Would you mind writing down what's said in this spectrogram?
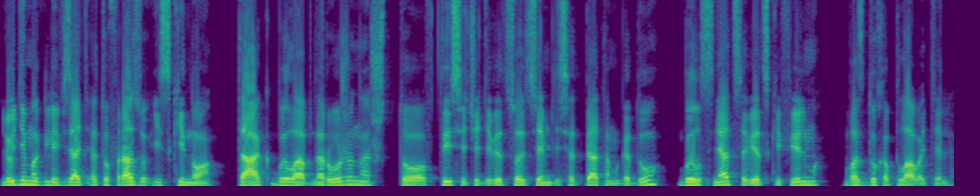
Люди могли взять эту фразу из кино. Так было обнаружено, что в 1975 году был снят советский фильм «Воздухоплаватель».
